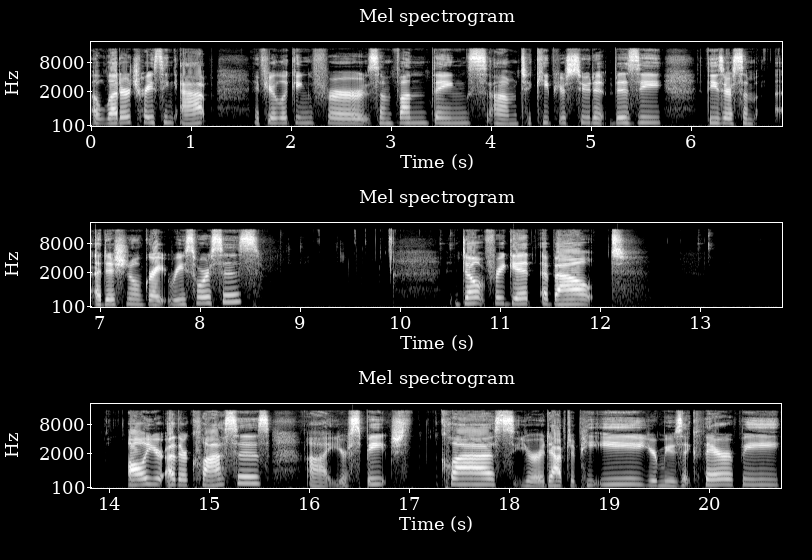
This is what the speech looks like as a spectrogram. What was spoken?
a letter tracing app. If you're looking for some fun things um, to keep your student busy, these are some additional great resources. Don't forget about all your other classes, uh, your speech class, your adaptive PE, your music therapy.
